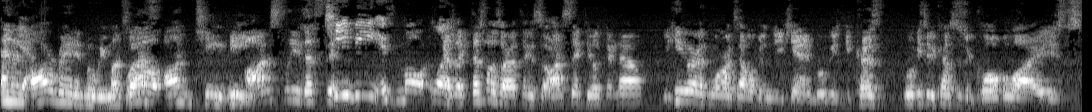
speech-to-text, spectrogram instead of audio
And an Yeah. R-rated movie, much less on TV. Honestly, that's the, TV is more like, like that's one of those other things. Honestly, if you look at it now, you can get away with more on television than you can in movies because movies have become such a globalized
